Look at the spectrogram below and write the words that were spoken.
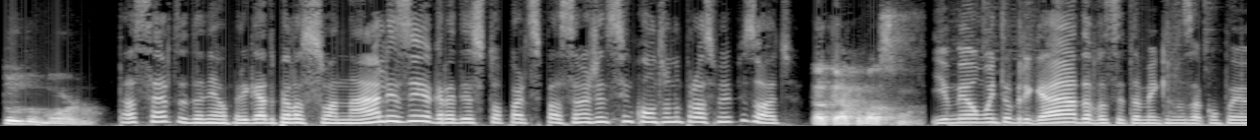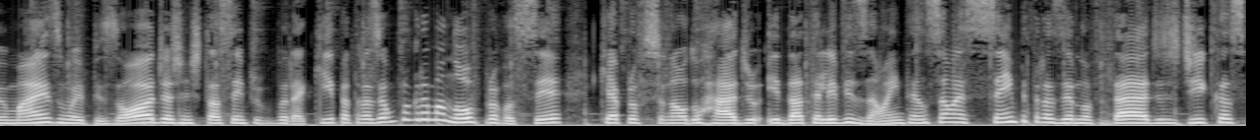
tudo morno. Tá certo, Daniel. Obrigado pela sua análise. Agradeço a tua participação. A gente se encontra no próximo episódio. Até a próxima. E o meu muito obrigada. Você também que nos acompanhou em mais um episódio. A gente está sempre por aqui para trazer um programa novo para você, que é profissional do rádio e da televisão. A intenção é sempre trazer novidades, dicas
